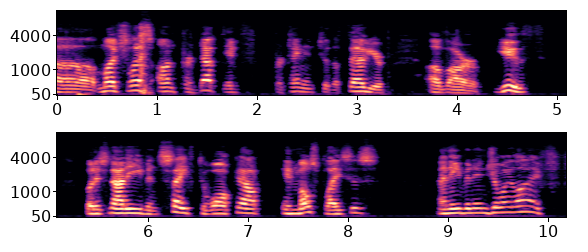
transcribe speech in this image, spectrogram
uh, much less unproductive pertaining to the failure of our youth, but it's not even safe to walk out in most places and even enjoy life.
